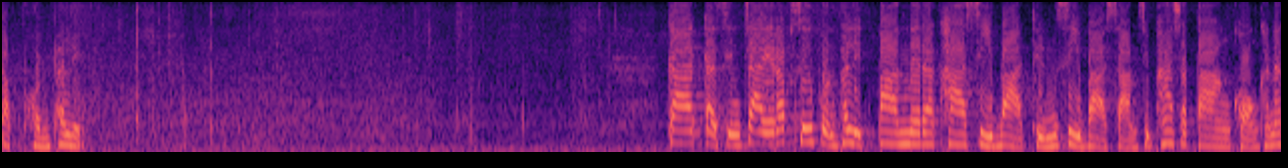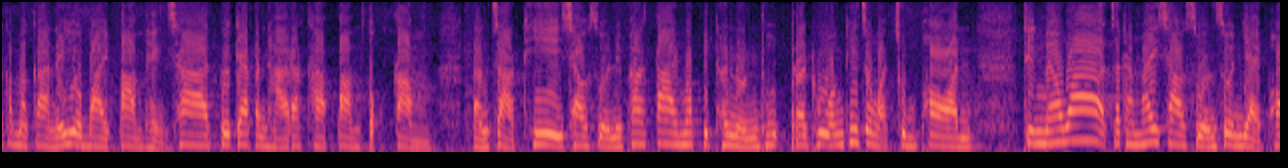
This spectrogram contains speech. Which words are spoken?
กับผลผลิต การตัดสินใจรับซื้อผลผลิตปาล์มในราคา 4 บาทถึง 4 บาท 35 สตางค์ของคณะกรรมการนโยบายปาล์มแห่งชาติ เพื่อแก้ปัญหาราคาปาล์มตกต่ำ หลังจากที่ชาวสวนในภาคใต้มาปิดถนนประท้วงที่จังหวัดชุมพร ถึงแม้ว่าจะทำให้ชาวสวนส่วนใหญ่พอ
